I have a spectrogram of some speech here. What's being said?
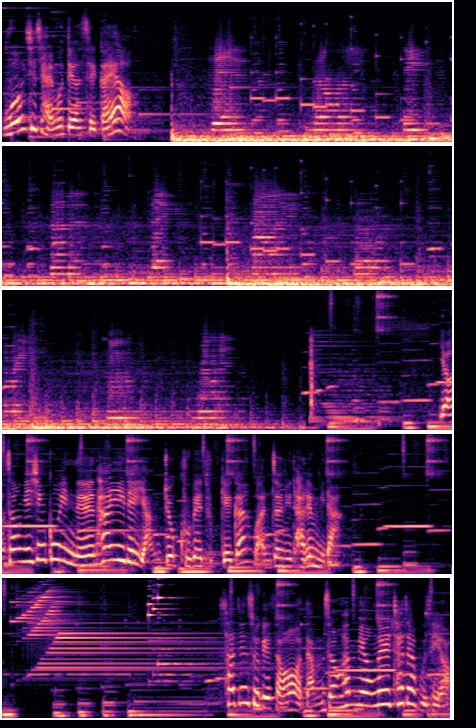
무엇이 잘못되었을까요? 10, 9, 8, 7, 6, 5, 4, 3, 2, 1. 여성이 신고 있는 하이힐의 양쪽 굽의 두께가 완전히 다릅니다. 사진 속에서 남성 한 명을 찾아보세요.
